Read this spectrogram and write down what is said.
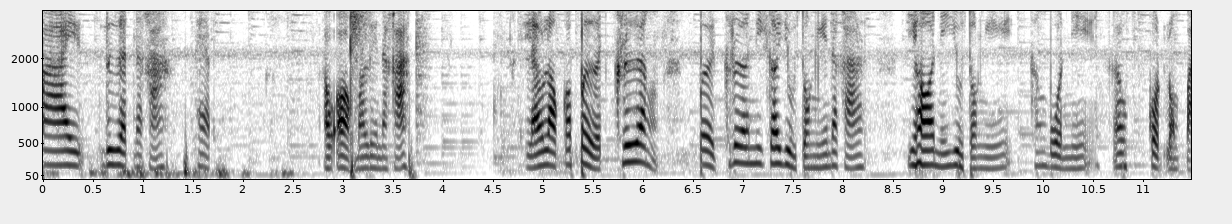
ป้ายเลือดนะคะ แถบเอาออกมาเลยนะคะ แล้วเราก็เปิดเครื่อง เปิดเครื่องนี่ก็อยู่ตรงนี้นะคะ ยี่ห้อนี้อยู่ตรงนี้ข้างบนนี้ก็กดลงไป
